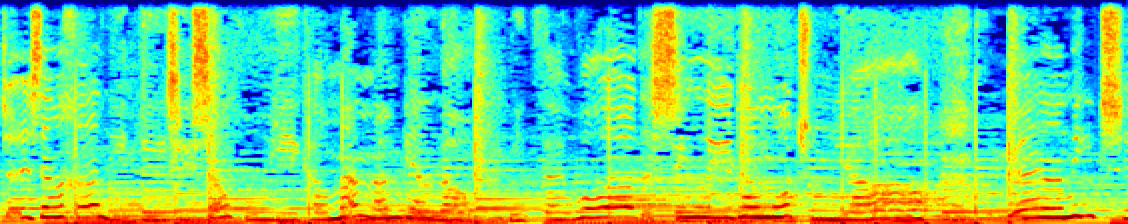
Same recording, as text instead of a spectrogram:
只想和你一起相互依靠，慢慢变老。你在我的心里多么重要，愿你知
